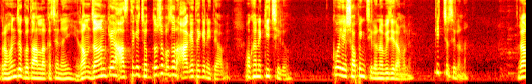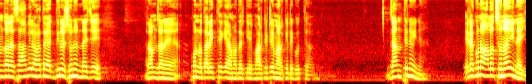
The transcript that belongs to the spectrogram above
গ্রহণযোগ্যতা আল্লাহর কাছে নেই। রমজানকে আজ থেকে চোদ্দোশো বছর আগে থেকে নিতে হবে। ওখানে কি ছিল? কই এ শপিং ছিল নবীজির আমলে? কিচ্ছু ছিল না। রমজানে সাহাবিরা হয়তো একদিনও শোনেন নাই যে রমজানে পনেরো তারিখ থেকে আমাদেরকে মার্কেটে মার্কেটে ঘুরতে হবে। জানতেনই না। এটা কোনো আলোচনাই নেই।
